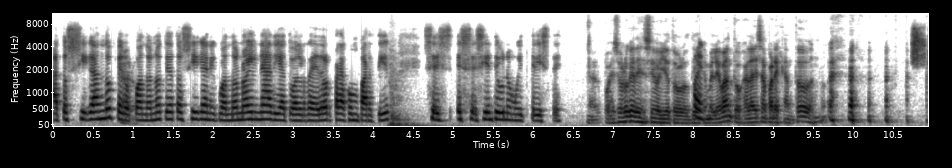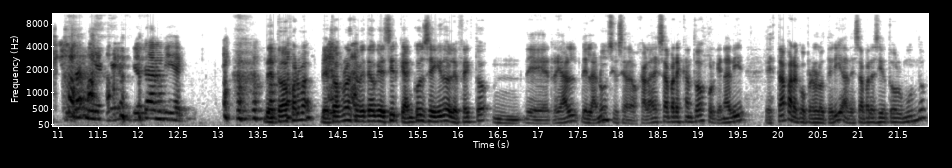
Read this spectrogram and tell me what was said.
atosigando, pero cuando no te atosigan y cuando no hay nadie a tu alrededor para compartir, se, siente uno muy triste. pues eso es lo que deseo yo todos los días, que me levanto, ojalá desaparezcan todos. ¿no? Yo también, ¿eh? yo también. De todas formas, de todas formas también tengo que decir que han conseguido el efecto mm, de, real del anuncio. O sea, ojalá desaparezcan todos porque nadie está para comprar lotería. Ha desaparecido todo el mundo.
